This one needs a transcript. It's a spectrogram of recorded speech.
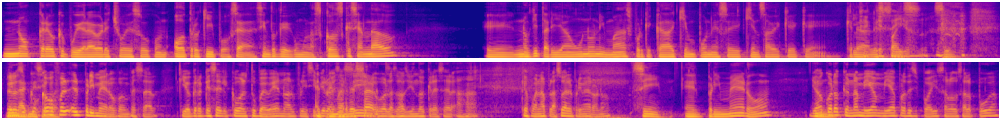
no creo que pudiera haber hecho eso con otro equipo. O sea, siento que como las cosas que se han dado, eh, no quitaría uno ni más porque cada quien pone ese quién sabe qué que, que le da el spice. Sí. Pero ¿cómo igual. fue el, primero para empezar? Que yo creo que es el como el tu bebé, ¿no? Al principio El lo ves así y luego los vas viendo crecer. Ajá. Que fue en la plazuela el primero, ¿no? Sí, el primero. Yo Mm. me acuerdo que una amiga mía participó ahí, saludos a la puga,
